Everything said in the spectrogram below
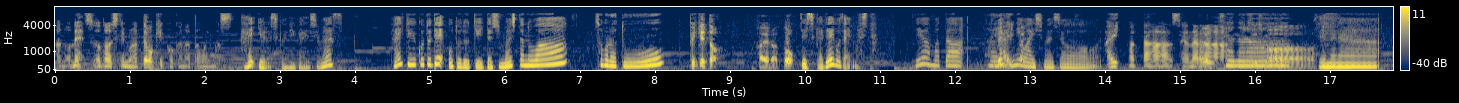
あのね、相談してもらっても結構かなと思います。はい、よろしくお願いします。はい、ということで、お届けいたしましたのは、桜と、ペケと、カエラと、ジェシカでございました。ではまた、はい9月にお会いしましょう。はい、また、さよなら。はいさよなら。失礼します。さよなら。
